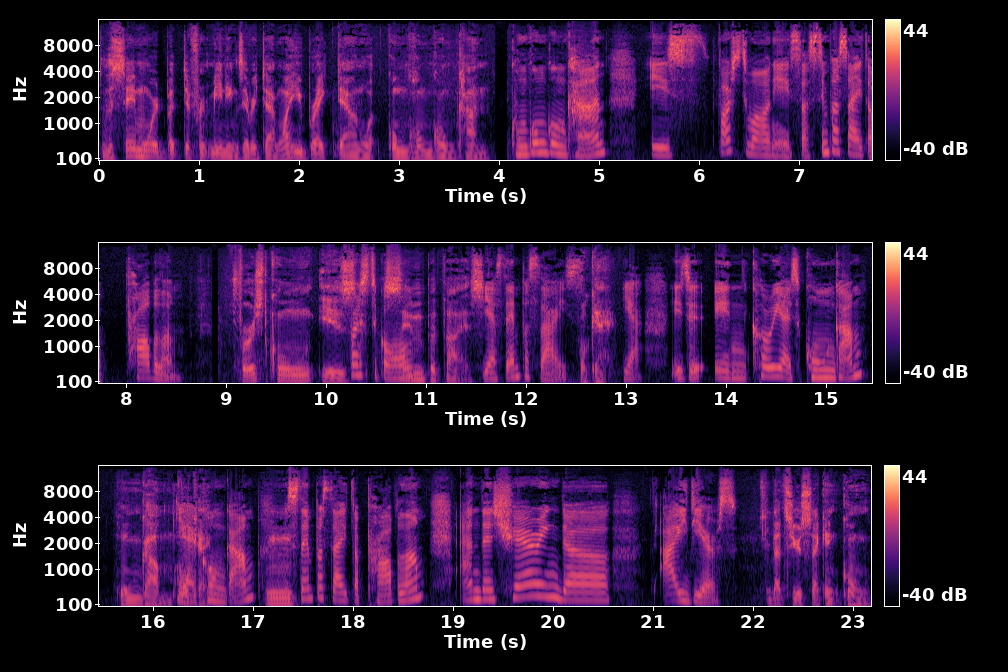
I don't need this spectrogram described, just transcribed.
the same word but different meanings every time. Why don't you break down what Kong Kong Kong Kan? 공공공간 is first one is a sympathize a problem. First Kong is First Kong. sympathize. Yes, emphasize. Okay. Yeah, is in Korea is 공감. 공감. Yeah, Okay. 공감. It's emphasize the problem and then sharing the ideas So that's your second gong,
